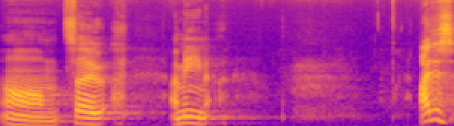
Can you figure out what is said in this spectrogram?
Um, so, I mean, I just,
